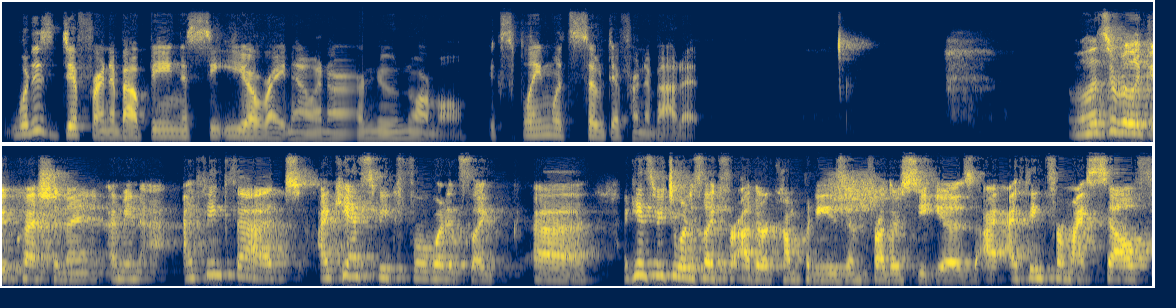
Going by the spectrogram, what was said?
what is different about being a CEO right now in our new normal? Explain what's so different about it. Well, that's a really good question. I, I mean, I think that I can't speak for what it's like. Uh, I can't speak to what it's like for other companies and for other CEOs. I, I think for myself,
